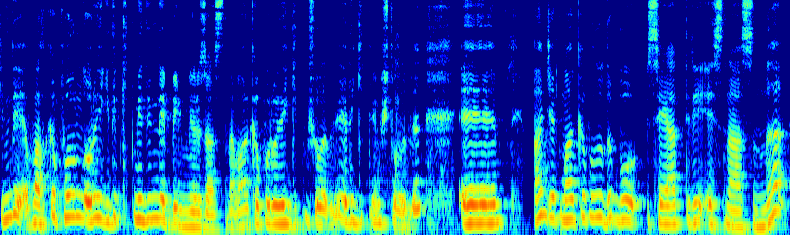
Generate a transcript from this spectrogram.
Şimdi Marco Polo'nun oraya gidip gitmediğini de bilmiyoruz aslında. Marco Polo oraya gitmiş olabilir ya da gitmemiş de olabilir. E, ancak Marco Polo da bu seyahatleri esnasında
